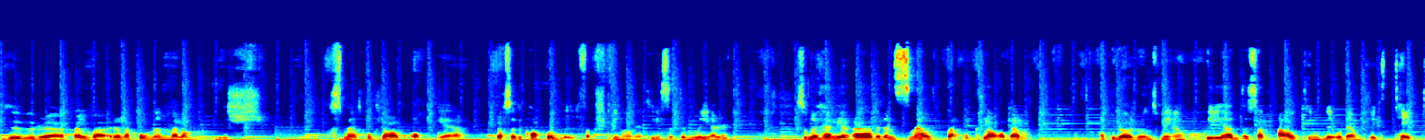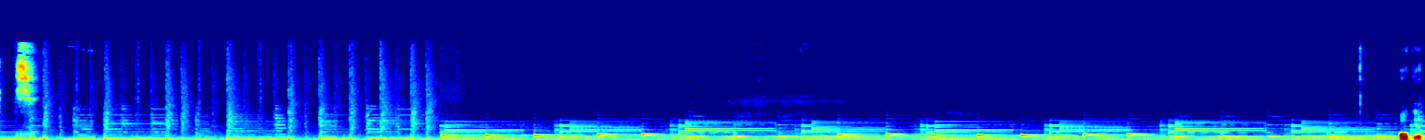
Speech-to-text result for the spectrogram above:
hur eh, själva relationen mellan smält choklad och eh, krossade kakor blir först innan jag tillsätter mer. Så nu häller jag över den smälta chokladen och rör runt med en sked så att allting blir ordentligt täckt. Och jag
